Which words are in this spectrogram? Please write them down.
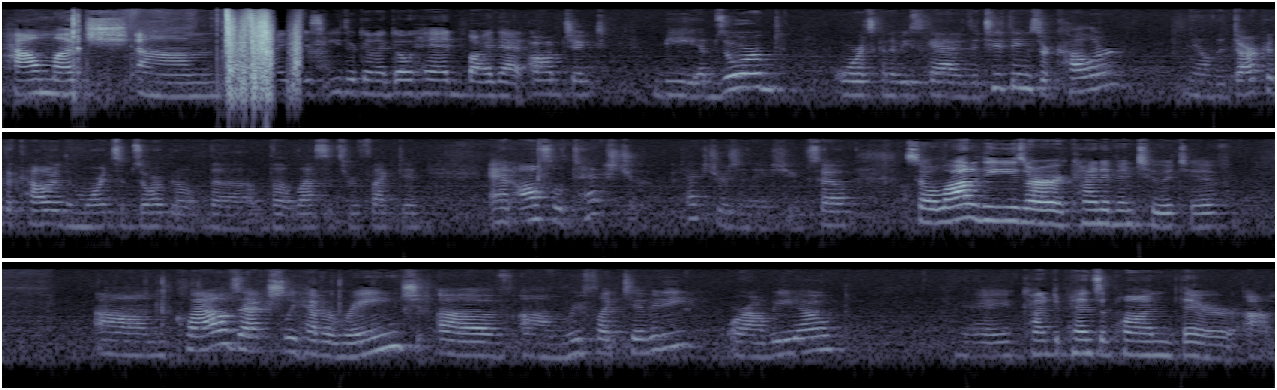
how much um, light is either going to go ahead by that object be absorbed or it's going to be scattered. The two things are color. You know, the darker the color, the more it's absorbed, the, the less it's reflected. And also texture. Texture is an issue. So, so a lot of these are kind of intuitive. Um, clouds actually have a range of um, reflectivity or albedo. Okay, kind of depends upon their um,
